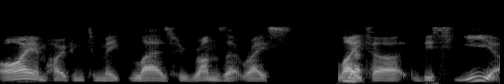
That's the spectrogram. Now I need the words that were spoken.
I am hoping to meet Laz, who runs that race later yeah. this year,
